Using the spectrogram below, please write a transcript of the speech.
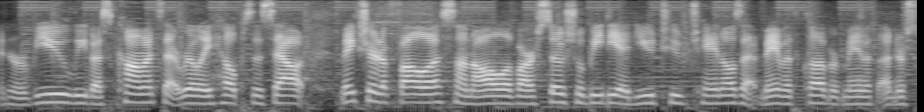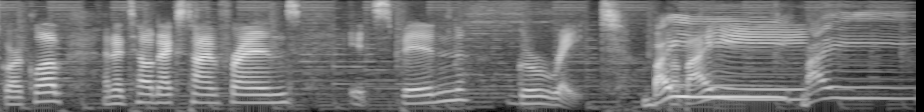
and review, leave us comments, that really helps us out. Make sure to follow us on all of our social media and YouTube channels at Mammoth Club or Mammoth underscore Club. And until next time, friends, it's been great. Bye. Bye. Bye.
